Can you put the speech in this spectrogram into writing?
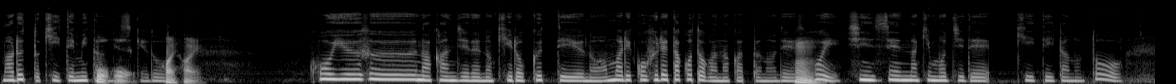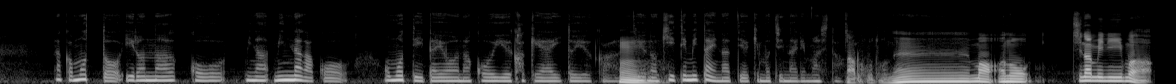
まるっと聞いてみたんですけど、こういう風な感じでの記録っていうのはあんまりこう触れたことがなかったのでうん。すごい新鮮な気持ちで聞いていたのと、なんかもっといろんなこうみんなみんながこう思っていたようなこういう掛け合いというか、うん。っていうのを聞いてみたいなっていう気持ちになりました。なるほどね。まああのちなみに今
